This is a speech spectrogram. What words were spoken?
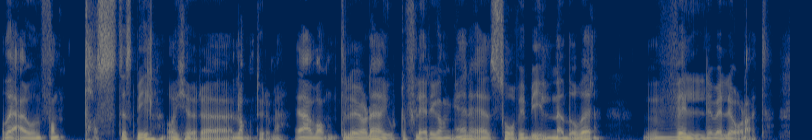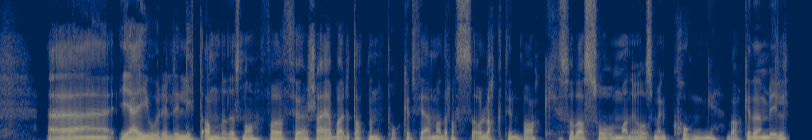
Og det er jo en fantastisk bil å kjøre langturer med. Jeg er vant til å gjøre det, jeg har gjort det flere ganger. Jeg sover i bilen nedover. Veldig, veldig ålreit. Eh, jeg gjorde det litt annerledes nå, for før så har jeg bare tatt en pocketfjærmadrass og lagt inn bak, så da sover man jo som en konge bak i den bilen.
